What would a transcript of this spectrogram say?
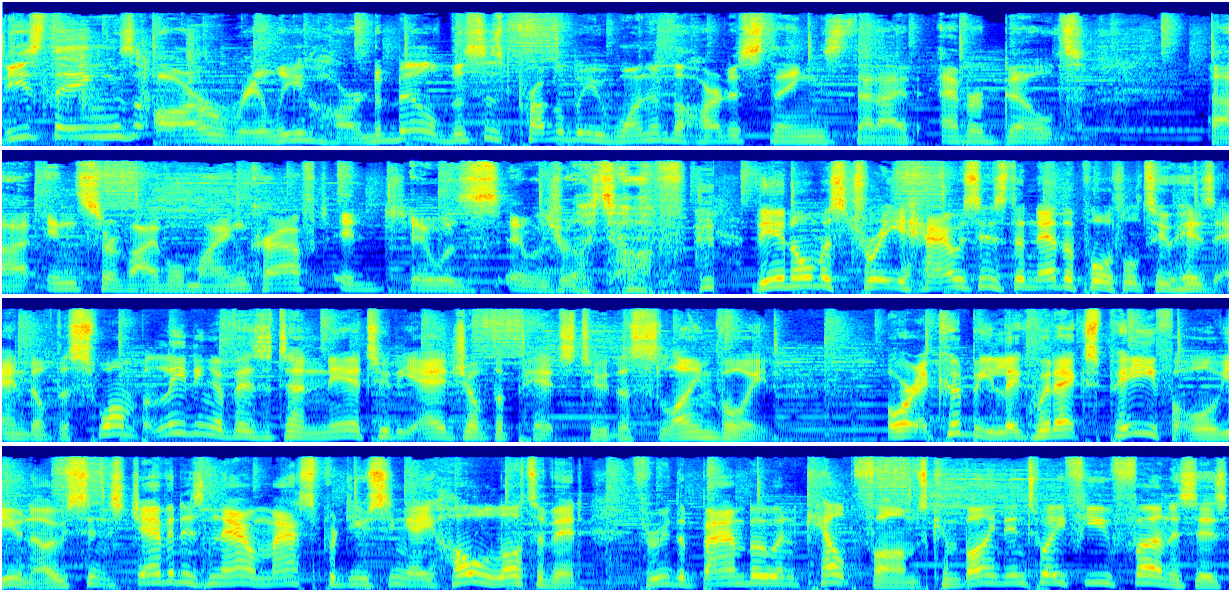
These things are really hard to build. This is probably one of the hardest things that I've ever built uh, in survival Minecraft. It it was it was really tough. The enormous tree houses the nether portal to his end of the swamp, leading a visitor near to the edge of the pit to the slime void. Or it could be liquid XP for all you know, since Jevin is now mass producing a whole lot of it through the bamboo and kelp farms combined into a few furnaces,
